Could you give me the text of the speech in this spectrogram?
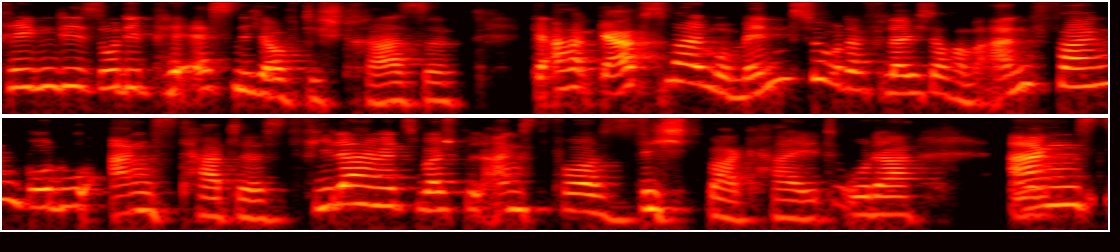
kriegen die so die PS nicht auf die Straße. Gab es mal Momente oder vielleicht auch am Anfang, wo du Angst hattest? Viele haben jetzt zum Beispiel Angst vor Sichtbarkeit oder Angst,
